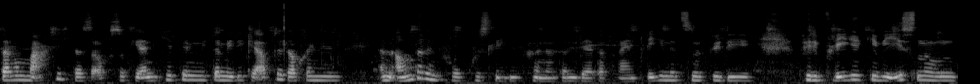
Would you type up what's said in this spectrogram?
Darum mache ich das auch so gern. Ich hätte mit der Medical Update auch einen, einen anderen Fokus legen können. Dann wäre der freien Pflege jetzt nur für die, für die Pflege gewesen und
